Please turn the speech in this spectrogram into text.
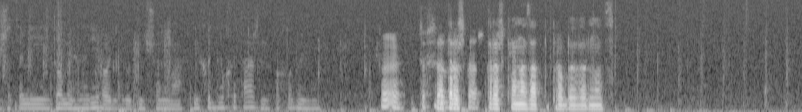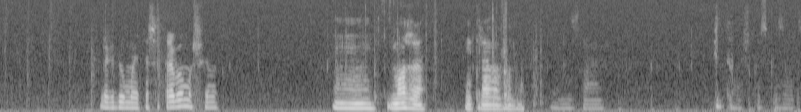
Що? Можете мій дом ігнорувати, тут нічого нема. Він хоч двохетажний, походу ні. Мгм, То все Я одно трошки, трошки назад попробую вернутися. Як думаєте, що треба машина? М, Може, і треба буде. Я не знаю. Важко сказати.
